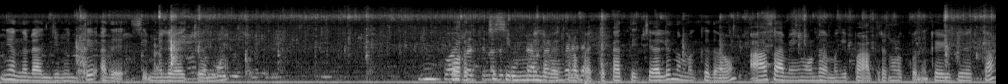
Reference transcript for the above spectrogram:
ഇനി ഒന്നുകൂടെ അഞ്ച് മിനിറ്റ് അത് സിമ്മിൽ വെച്ചൊന്ന് കുറച്ച് സിമ്മിൽ വെക്കണം. പറ്റ കത്തിച്ചാൽ നമുക്ക് ഇതാവും ആ സമയം കൊണ്ട് നമുക്ക് ഈ പാത്രങ്ങളൊക്കെ ഒന്ന് കഴുകി വെക്കാം.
